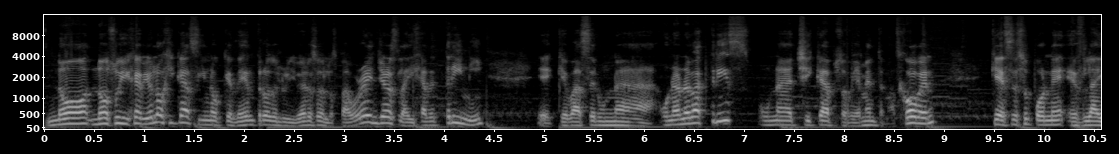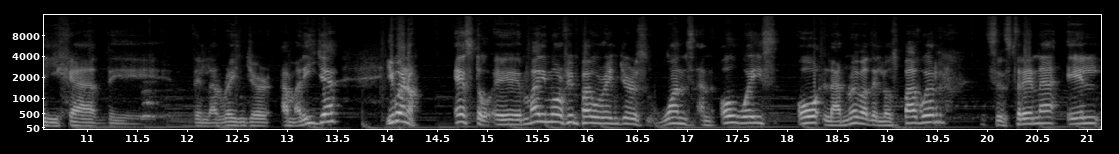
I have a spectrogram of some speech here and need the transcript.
no, no su hija biológica, sino que dentro del universo de los Power Rangers, la hija de Trini, eh, que va a ser una, una nueva actriz, una chica pues obviamente más joven, que se supone es la hija de, de la Ranger amarilla. Y bueno, esto, eh, Mighty Morphin Power Rangers Once and Always o la nueva de los Power se estrena el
